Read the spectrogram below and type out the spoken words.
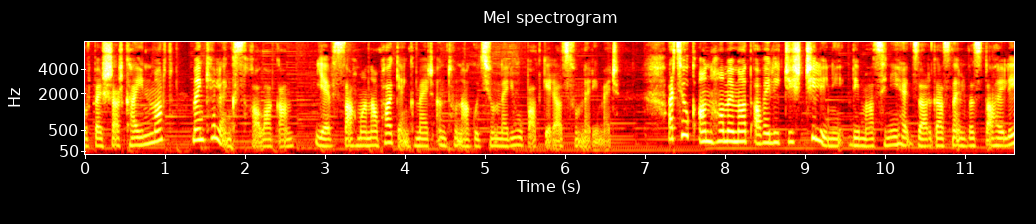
որպես շարքային մարդ մենք էլ ենք սխալական եւ սահմանափակ ենք մեր ընտունակությունների ու պատկերացումների մեջ Արդյոք անհամեմատ ավելի ճիշտ չի լինի դիմացինի հետ զարգացնել վստահելի,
